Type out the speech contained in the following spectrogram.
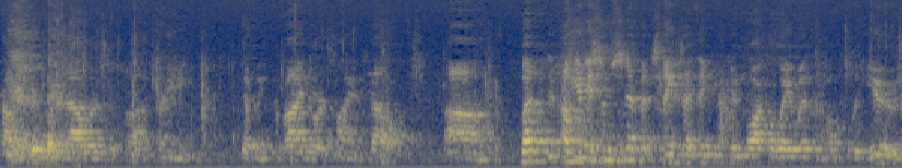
probably 200 hours of uh, training that we provide to our clientele. Um, but I'll give you some snippets, things I think you can walk away with and hopefully use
